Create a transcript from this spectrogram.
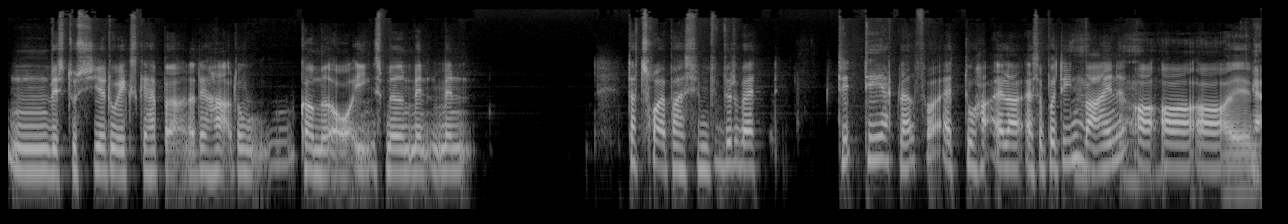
mm, hvis du siger, at du ikke skal have børn, og det har du kommet overens med, men, men der tror jeg bare, at ved du hvad, det, det er jeg glad for, at du har, eller altså på dine vegne, og... og, og øh... ja.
